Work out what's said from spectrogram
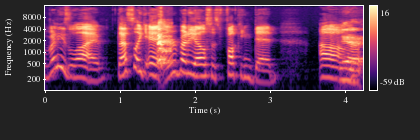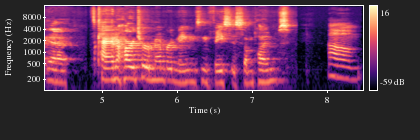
Kobeni's alive. That's like it. Everybody else is fucking dead. Um, yeah, yeah. It's kind of hard to remember names and faces sometimes. Um,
